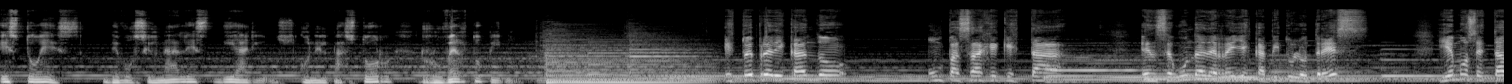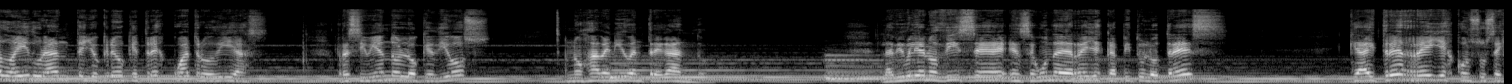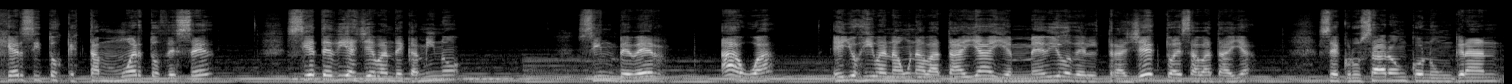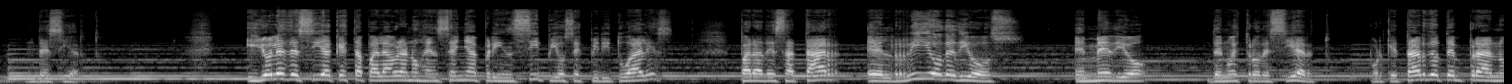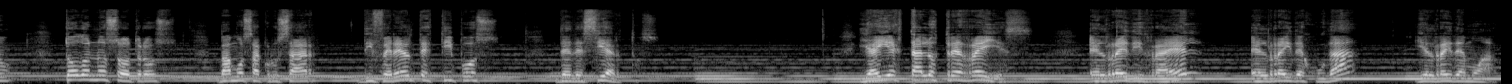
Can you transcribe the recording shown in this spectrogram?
Esto es Devocionales Diarios con el pastor Roberto Pino. Estoy predicando un pasaje que está en Segunda de Reyes capítulo 3 y hemos estado ahí durante yo creo que 3, 4 días recibiendo lo que Dios nos ha venido entregando. La Biblia nos dice en Segunda de Reyes capítulo 3 hay tres reyes con sus ejércitos que están muertos de sed, siete días llevan de camino sin beber agua, ellos iban a una batalla y en medio del trayecto a esa batalla se cruzaron con un gran desierto. Y yo les decía que esta palabra nos enseña principios espirituales para desatar el río de Dios en medio de nuestro desierto porque tarde o temprano todos nosotros vamos a cruzar diferentes tipos de desiertos. Y ahí están los tres reyes, el rey de Israel, el rey de Judá y el rey de Moab.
